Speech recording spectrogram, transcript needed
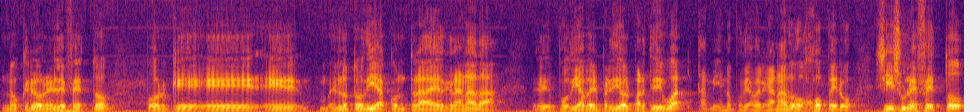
no creo en el efecto, porque eh, eh, el otro día contra el Granada eh, podía haber perdido el partido igual, también no podía haber ganado, ojo, pero si es un efecto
